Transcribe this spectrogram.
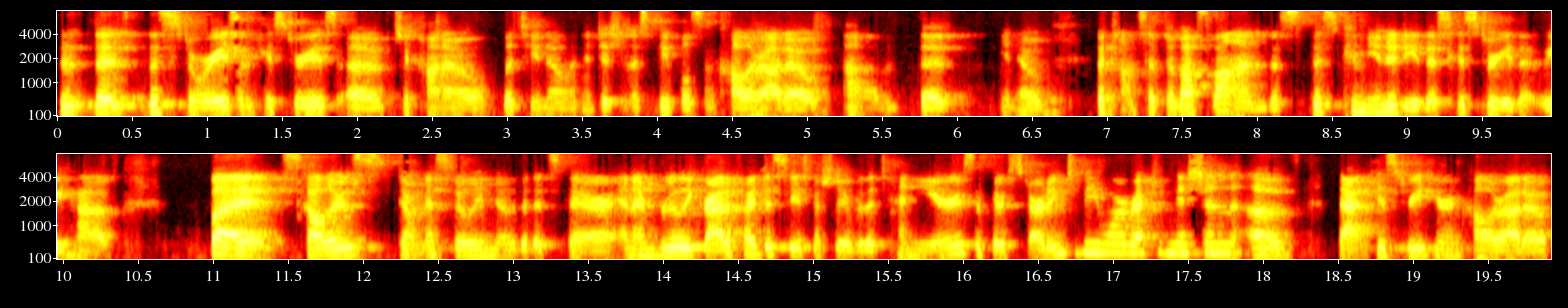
the, the, the stories and histories of Chicano, Latino, and Indigenous peoples in Colorado, um, the, you know, the concept of Aztlan, this, this community, this history that we have but scholars don't necessarily know that it's there. And I'm really gratified to see, especially over the 10 years, that there's starting to be more recognition of that history here in Colorado.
